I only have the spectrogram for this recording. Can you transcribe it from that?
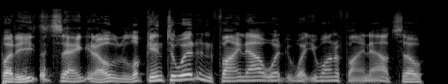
but he's saying, you know, look into it and find out what what you want to find out. So,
